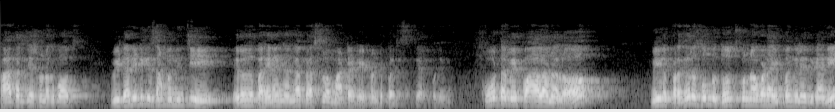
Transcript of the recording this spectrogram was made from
ఖాతరు చేసి ఉండకపోవచ్చు. వీటన్నిటికీ సంబంధించి ఈరోజు బహిరంగంగా ప్రెస్లో మాట్లాడేటువంటి పరిస్థితి ఏర్పడింది. కూటమి పాలనలో మీరు ప్రజల సొమ్ము దోచుకున్నా కూడా ఇబ్బంది లేదు కానీ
